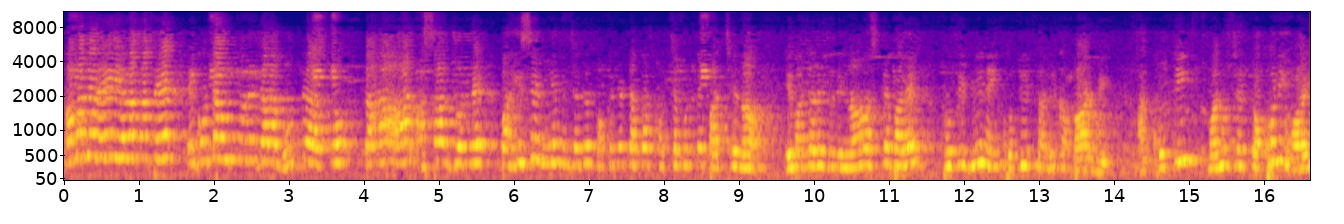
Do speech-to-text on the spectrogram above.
আমাদের এই এলাকাতে, এই গোটা উত্তরে যারা ঘুরতে আসতো, তারা আর আসার জন্য বা এসে নিয়ে নিজেদের পকেটের টাকা খরচা করতে পারছে না। এ বাজারে যদি না আসতে পারে, প্রতিদিন এই ক্ষতির তালিকা বাড়বে। আর ক্ষতি মানুষের তখনই হয়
